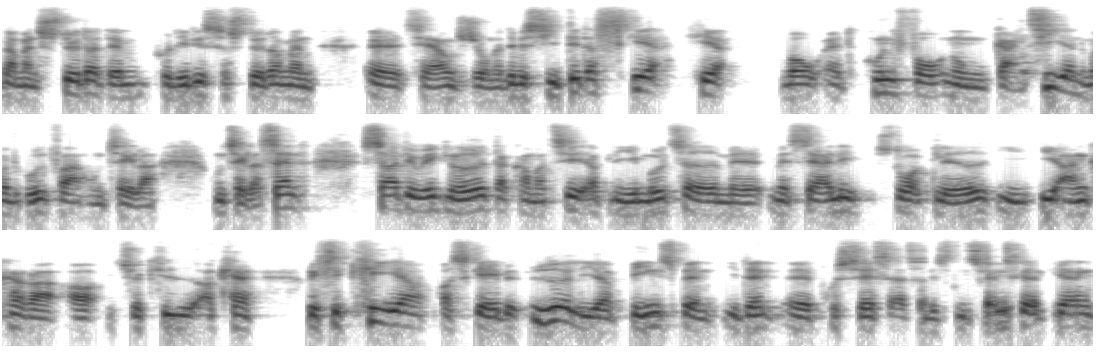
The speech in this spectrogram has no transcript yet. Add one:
når man støtter dem politisk, så støtter man øh, terrororganisationer. Det vil sige, at det, der sker her hvor at hun får nogle garantier, når vi går ud fra, at hun taler, hun taler sandt, så er det jo ikke noget, der kommer til at blive modtaget med, med særlig stor glæde i, i Ankara og i Tyrkiet, og kan risikere at skabe yderligere benspænd i den øh, proces, altså hvis den svenske regering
